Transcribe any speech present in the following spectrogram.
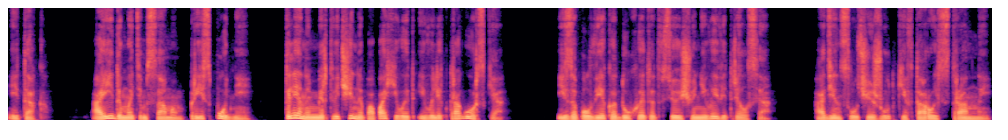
Итак, Аидом этим самым, преисподней, тленом мертвечины попахивает и в Электрогорске. И за полвека дух этот все еще не выветрился. Один случай жуткий, второй странный.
